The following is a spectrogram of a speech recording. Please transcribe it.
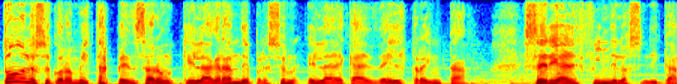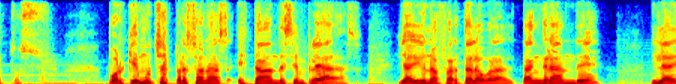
Todos los economistas pensaron que la Gran Depresión en la década del 30 sería el fin de los sindicatos, porque muchas personas estaban desempleadas y había una oferta laboral tan grande y la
